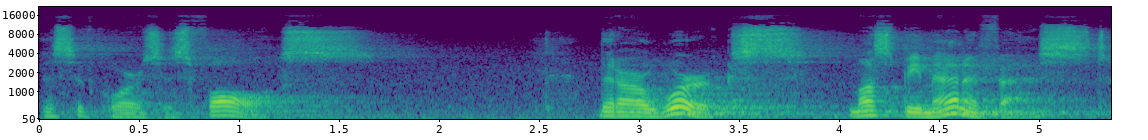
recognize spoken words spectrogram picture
This, of course, is false. That our works must be manifest,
